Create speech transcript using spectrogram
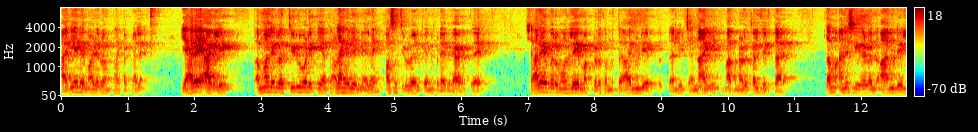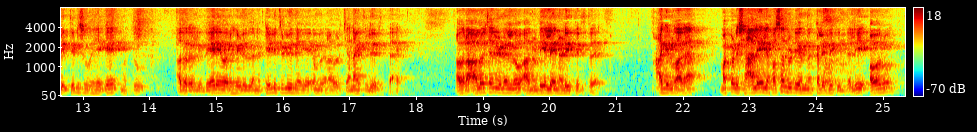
ಅರಿಯದೆ ಮಾಡಿರುವಂತಹ ಕಟ್ಟಳೆ. ಯಾರೇ ಆಗಲಿ ತಮ್ಮಲ್ಲಿರುವ ತಿಳುವಳಿಕೆಯ ತಳಹದಿ ಮೇಲೆ ಹೊಸ ತಿಳುವಳಿಕೆಯನ್ನು ಪಡೆಯಬೇಕಾಗುತ್ತದೆ. ಶಾಲೆಗೆ ಬರುವ ಮೊದಲೇ ಮಕ್ಕಳು ತಮ್ಮ ತಾಯ್ನುಡಿಯಲ್ಲಿ ಚೆನ್ನಾಗಿ ಮಾತನಾಡಲು ಕಲಿತಿರ್ತಾರೆ. ತಮ್ಮ ಅನಿಸಿಕೆಗಳನ್ನು ಆ ನುಡಿಯಲ್ಲಿ ತಿಳಿಸುವುದು ಹೇಗೆ ಮತ್ತು ಅದರಲ್ಲಿ ಬೇರೆಯವರು ಹೇಳುವುದನ್ನು ತಿಳಿ ತಿಳಿಯುವುದು ಹೇಗೆ ಎಂಬುದನ್ನು ಅವರು ಚೆನ್ನಾಗಿ ತಿಳಿದಿರುತ್ತಾರೆ. ಅವರ ಆಲೋಚನೆಗಳೆಲ್ಲೋ ಆ ನುಡಿಯಲ್ಲೇ ನಡೆಯುತ್ತಿರುತ್ತದೆ. ಆಗಿರುವಾಗ ಮಕ್ಕಳು ಶಾಲೆಯಲ್ಲಿ ಹೊಸ ನುಡಿಯನ್ನು ಕಲಿಯಬೇಕಿದ್ದಲ್ಲಿ ಅವರು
